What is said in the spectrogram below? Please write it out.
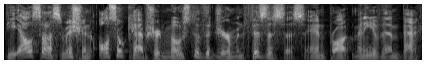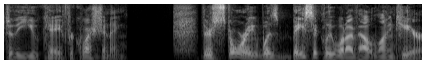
The Alsos mission also captured most of the German physicists and brought many of them back to the UK for questioning. Their story was basically what I've outlined here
